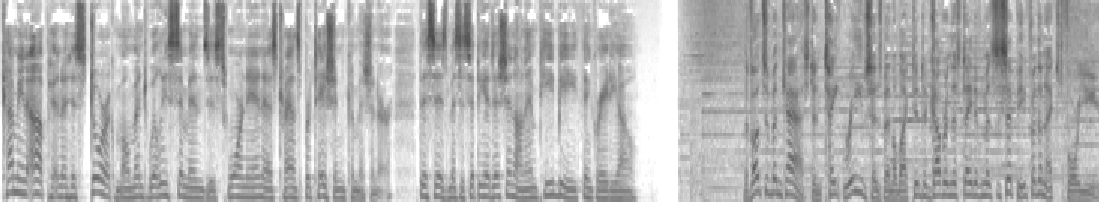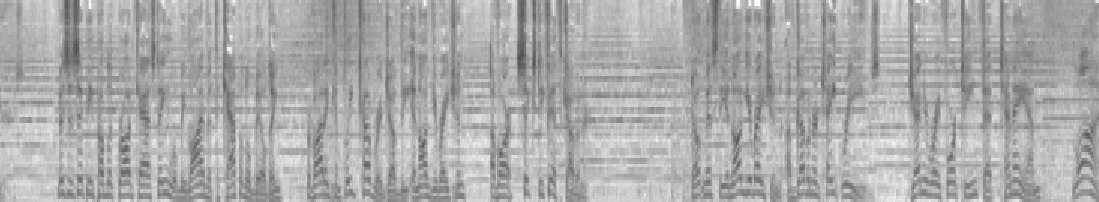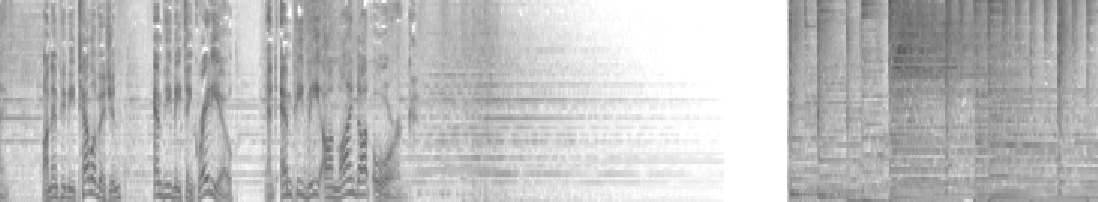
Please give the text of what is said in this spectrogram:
Coming up in a historic moment, Willie Simmons is sworn in as Transportation Commissioner. This is Mississippi Edition on MPB Think Radio. The votes have been cast, and Tate Reeves has been elected to govern the state of Mississippi for the next four years. Mississippi Public Broadcasting will be live at the Capitol building, providing complete coverage of the inauguration of our 65th governor. Don't miss the inauguration of Governor Tate Reeves, January 14th at 10 a.m., live on MPB Television, MPB Think Radio, and MPBOnline.org.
